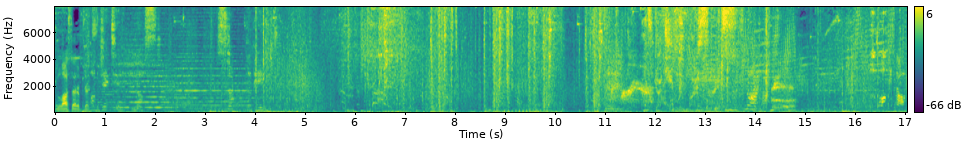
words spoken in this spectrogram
We lost that objective. Objective lost. Stop the payload. I've got you in my sights. Walk it off.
